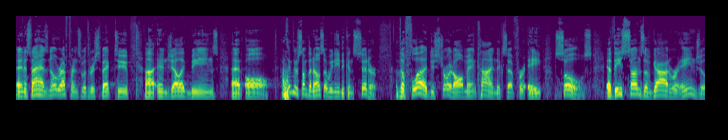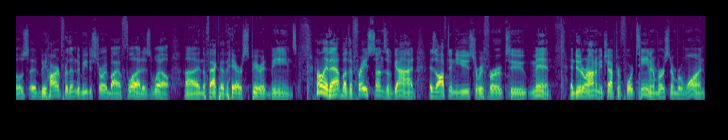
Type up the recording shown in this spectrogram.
and it has no reference with respect to uh, angelic beings at all. I think there's something else that we need to consider. The flood destroyed all mankind except for eight souls. If these sons of God were angels, it would be hard for them to be destroyed by a flood as well, uh, in the fact that they are spirit beings. Not only that, but the phrase sons of God is often used to refer to men. In Deuteronomy chapter 14 and verse number 1,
